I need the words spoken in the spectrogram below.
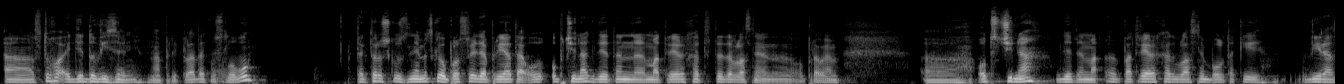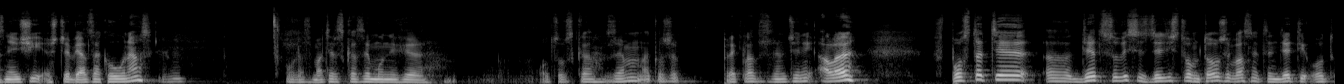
A z toho aj dedovizeň napríklad ako slovo. Tak trošku z nemeckého prostredia prijatá občina, kde ten matriarchát, teda vlastne opravujem, uh, odčina, kde ten patriarchát vlastne bol taký výraznejší, ešte viac ako u nás. U nás materská zem, u nich je otcovská zem, akože preklad z Nemčiny, ale v podstate uh, det súvisí s dedičstvom to, že vlastne ten deti od,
